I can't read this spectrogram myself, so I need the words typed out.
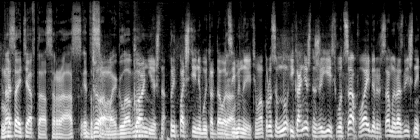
На как... сайте Автоас раз, это да, самое главное. Конечно. Предпочтение будет отдавать задаваться да. именно этим вопросом. Ну и, конечно же, есть WhatsApp, Viber, самые различные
